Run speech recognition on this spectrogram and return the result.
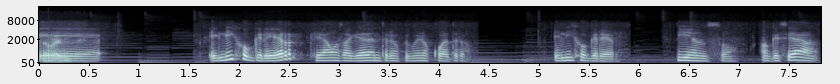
Eh, elijo creer que vamos a quedar entre los primeros cuatro. Elijo creer. Pienso, aunque sea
